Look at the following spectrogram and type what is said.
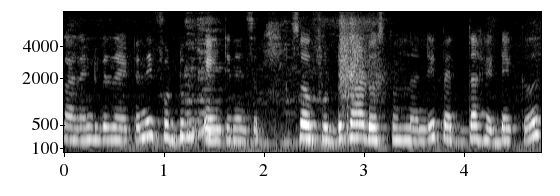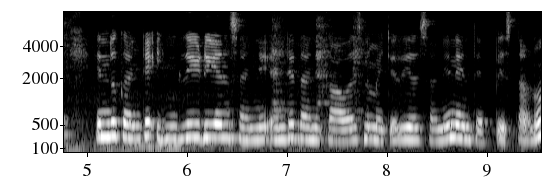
కరెంట్ బిల్ అయిపోయింది. Food maintenance so food card వస్తుందండి. పెద్ద హెడేక్ ఎందుకంటే ఇంగ్రీడియంట్స్ అన్ని అంటే దానికి కావాల్సిన మెటీరియల్స్ అన్నీ నేను తెప్పిస్తాను.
